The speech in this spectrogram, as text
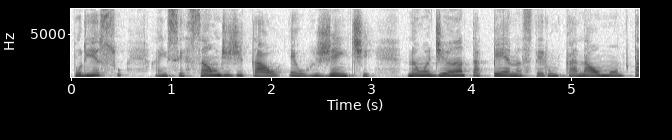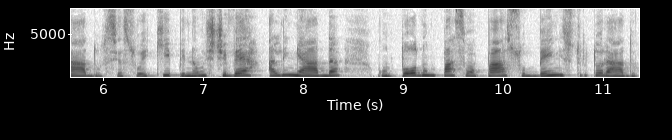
Por isso, a inserção digital é urgente. Não adianta apenas ter um canal montado se a sua equipe não estiver alinhada com todo um passo a passo bem estruturado,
